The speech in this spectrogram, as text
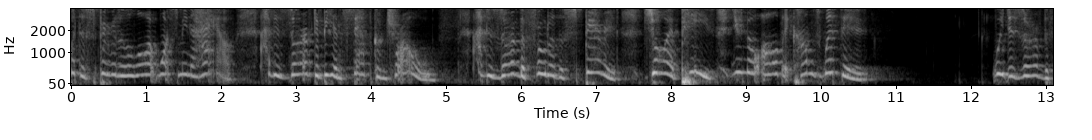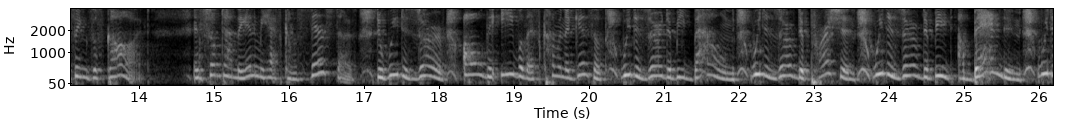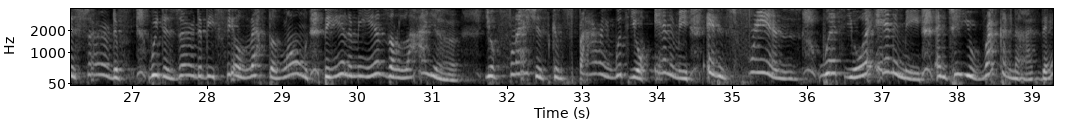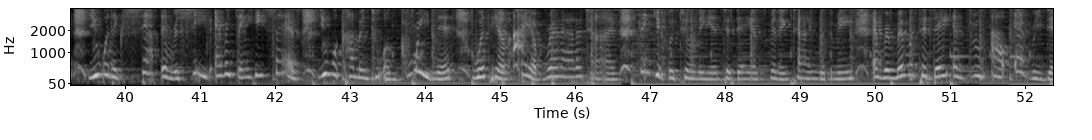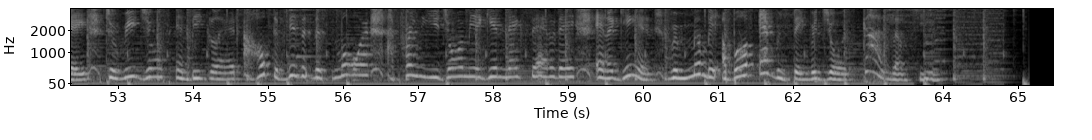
what the Spirit of the Lord wants me to have. I deserve to be in self control. I deserve the fruit of the Spirit joy, peace. You know all that comes with it. We deserve the things of God. And sometimes the enemy has convinced us that we deserve all the evil that's coming against us. We deserve to be bound. We deserve depression. We deserve to be abandoned. We deserve to we deserve to be feel left alone. The enemy is a liar. Your flesh is conspiring with your enemy. It is friends with your enemy. Until you recognize that, you would accept and receive everything he says. You will come into agreement with Him. I have run out of time. Thank you for tuning in today and spending time with me. And remember today and throughout every day to rejoice and be glad. I hope to visit this more. I pray you join me again next Saturday. And again, remember above everything, rejoice. God loves you.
